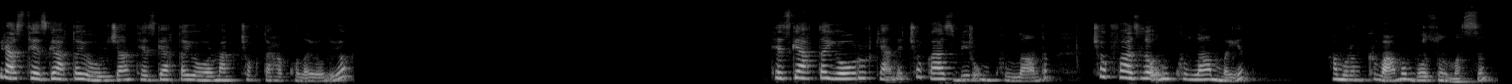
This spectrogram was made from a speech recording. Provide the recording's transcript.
Biraz tezgahta yoğuracağım. Tezgahta yoğurmak çok daha kolay oluyor. Tezgahta yoğururken de çok az bir un kullandım. Çok fazla un kullanmayın. Hamurun kıvamı bozulmasın.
